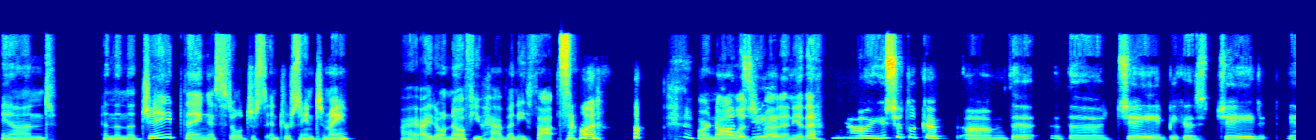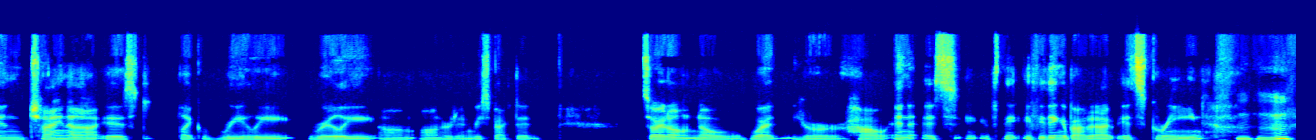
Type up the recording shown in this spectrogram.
And and then the jade thing is still just interesting to me. I, I don't know if you have any thoughts on or knowledge well, jade, about any of that. You know, you should look up um, the the jade because jade in China is like really, really um, honored and respected. So I don't know what your how and it's if the, if you think about it, it's green. Mm-hmm.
